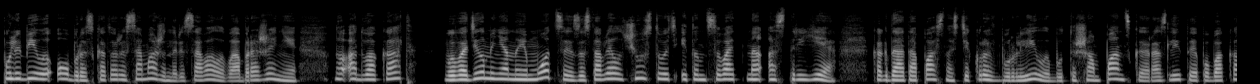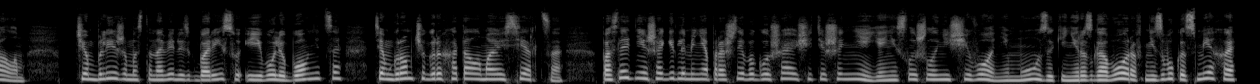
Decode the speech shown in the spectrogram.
полюбила образ, который сама же нарисовала воображение. Но адвокат... Выводил меня на эмоции, заставлял чувствовать и танцевать на острие, когда от опасности кровь бурлила, будто шампанское, разлитое по бокалам. Чем ближе мы становились к Борису и его любовнице, тем громче грохотало мое сердце. Последние шаги для меня прошли в оглушающей тишине. Я не слышала ничего, ни музыки, ни разговоров, ни звука смеха.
